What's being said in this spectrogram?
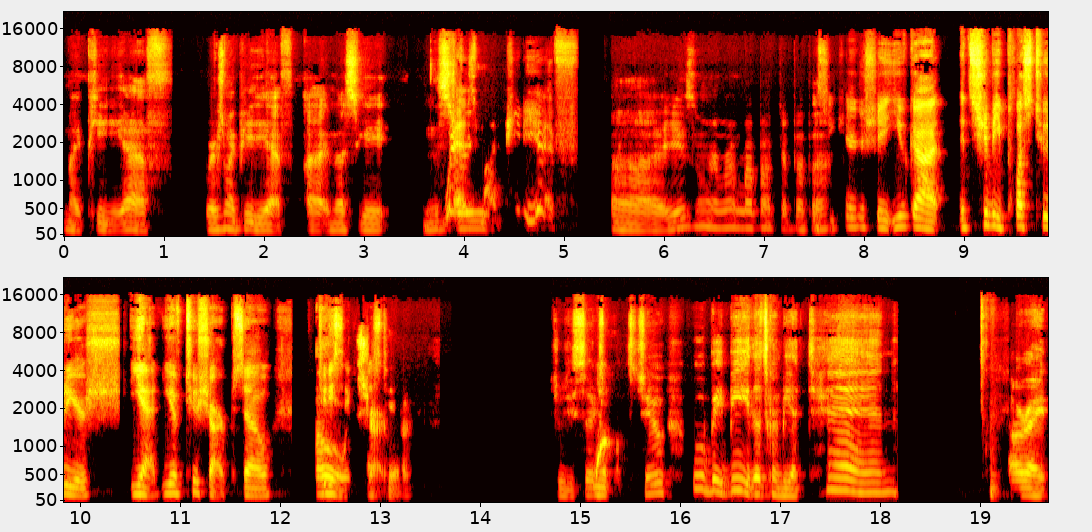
my PDF. Where's my PDF? Uh, investigate mystery. Where's my PDF? Uh, is Let's see, character sheet. You've got it should be plus two to your sh- yeah. You have two sharp, so oh, 2d6 sharp. two. Two d six plus two. Ooh, baby, that's gonna be a ten. All right.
